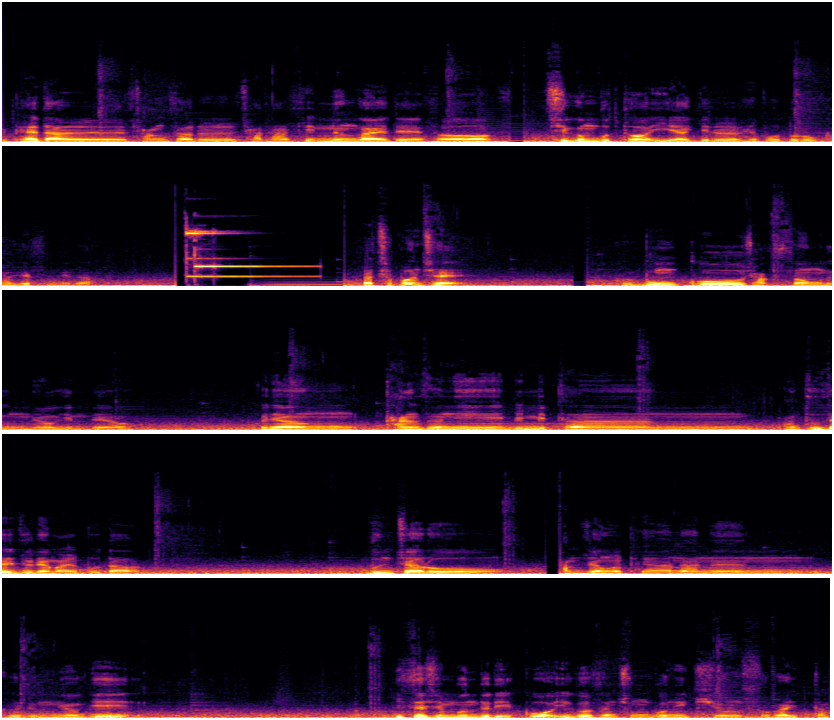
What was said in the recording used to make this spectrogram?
이 배달 장사를 잘 할 수 있는가에 대해서 지금부터 이야기를 해보도록 하겠습니다. 자, 첫 번째, 그 문구 작성 능력인데요. 그냥 단순히 밋밋한 한 두세 줄의 말보다 문자로 감정을 표현하는 그 능력이 있으신 분들이 있고 이것은 충분히 키울 수가 있다.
